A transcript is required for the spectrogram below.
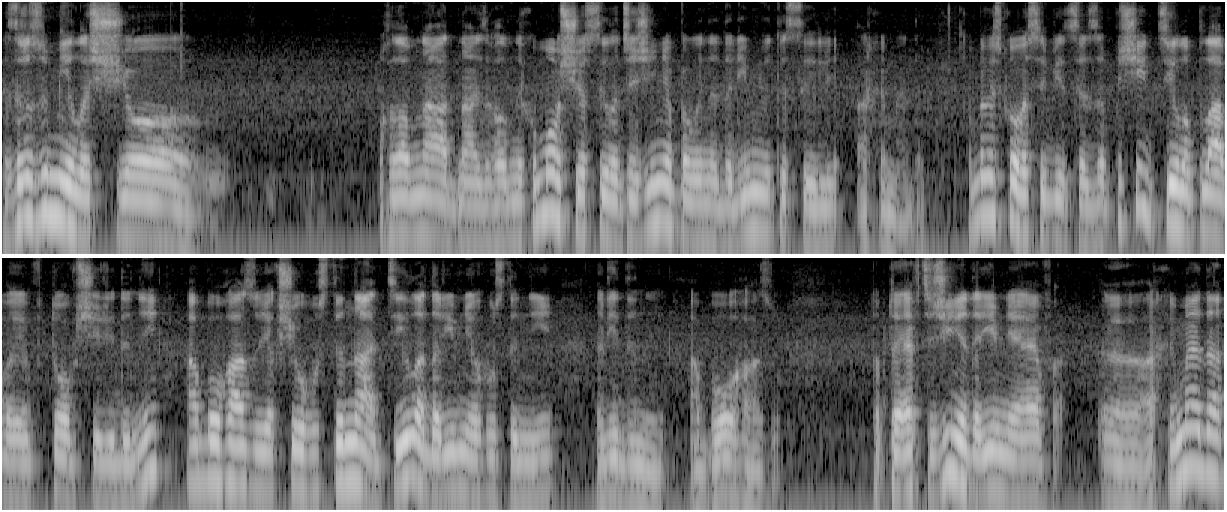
Зрозуміло, що головна одна з головних умов, що сила тяжіння повинна дорівнювати силі Архимеда. Обов'язково собі це запишіть. Тіло плаває в товщі рідини або газу, якщо густина тіла дорівнює густині рідини або газу. Тобто F тяжіння дорівнює F е, Архимеда,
